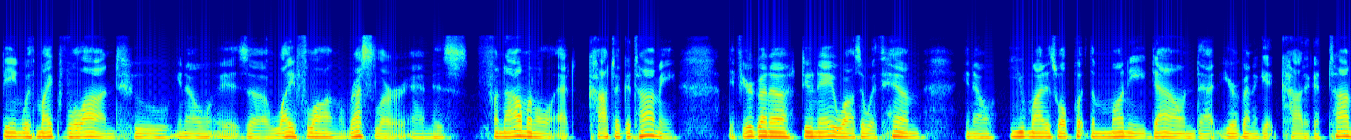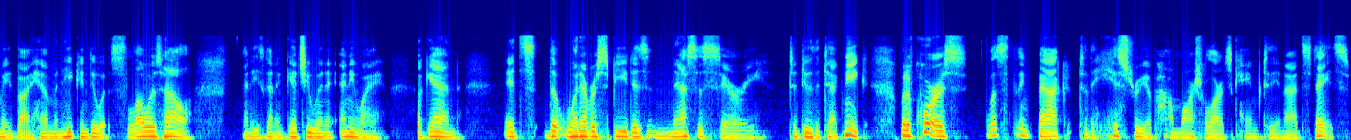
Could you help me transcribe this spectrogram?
being with Mike Voland, who you know is a lifelong wrestler and is phenomenal at kata gatame. If you're gonna do Newaza with him, you know you might as well put the money down that you're gonna get kata gatame'd by him, and he can do it slow as hell, and he's gonna get you in it anyway. Again, it's the whatever speed is necessary to do the technique. But of course, let's think back to the history of how martial arts came to the United States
